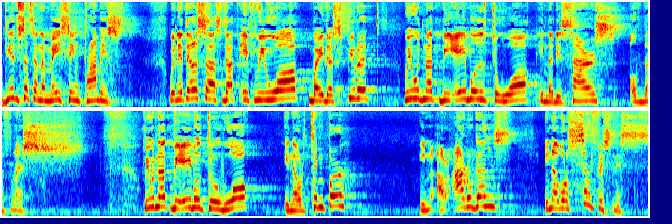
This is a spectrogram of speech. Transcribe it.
gives us an amazing promise when it tells us that if we walk by the Spirit, we would not be able to walk in the desires of the flesh. We would not be able to walk in our temper, in our arrogance, in our selfishness.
